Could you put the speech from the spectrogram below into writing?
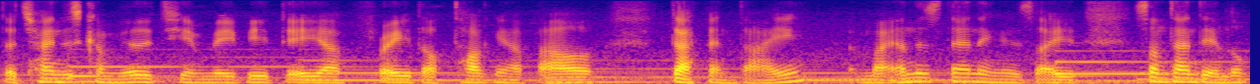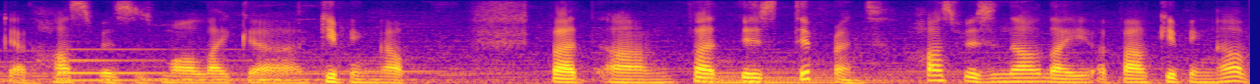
the Chinese community maybe they are afraid of talking about death and dying. My understanding is like sometimes they look at hospice as more like uh, giving up. But um, but it's different. Hospice is not like about giving up,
